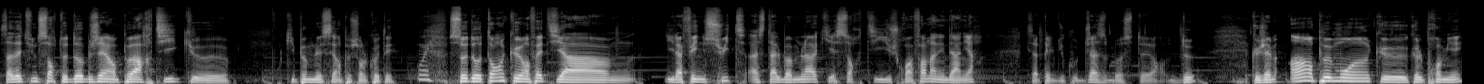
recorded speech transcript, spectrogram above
ça doit être une sorte d'objet un peu arctique euh, qui peut me laisser un peu sur le côté. Ouais. Ce d'autant que en fait, il y a, hum, il a fait une suite à cet album-là qui est sorti, je crois, fin d'année dernière, qui s'appelle du coup Jazz Buster 2, que j'aime un peu moins que, le premier.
